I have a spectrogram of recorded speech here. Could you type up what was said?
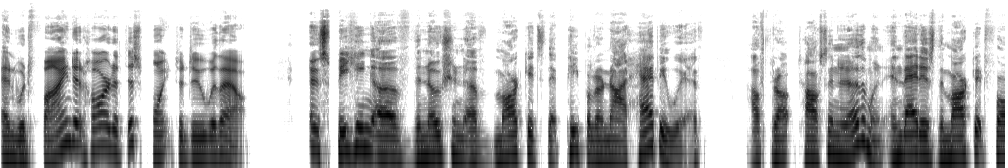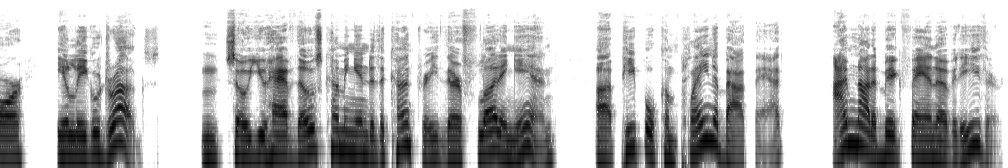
and would find it hard at this point to do without. Speaking of the notion of markets that people are not happy with, I'll throw, toss in another one, and that is the market for illegal drugs. Mm. So you have those coming into the country, they're flooding in. Uh, people complain about that. I'm not a big fan of it either.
